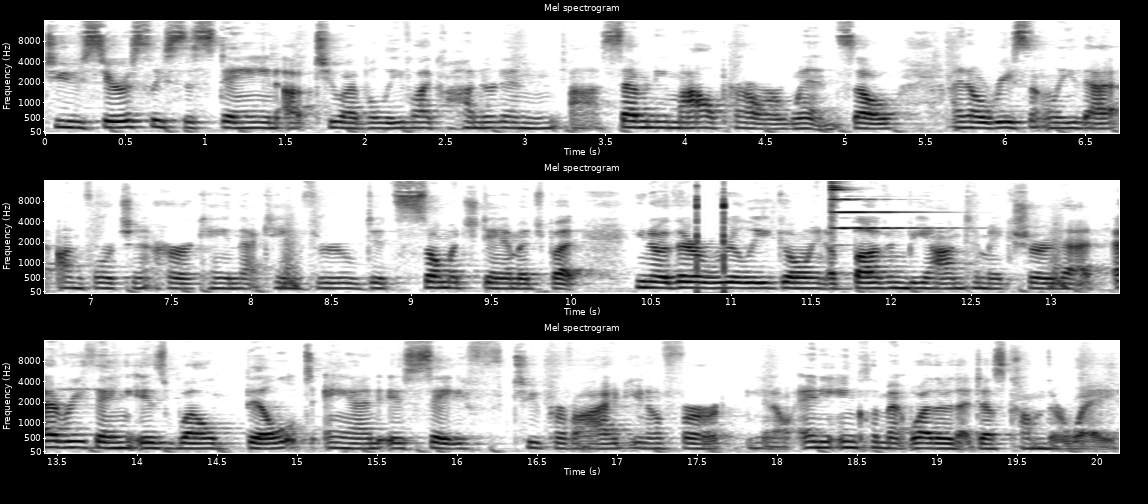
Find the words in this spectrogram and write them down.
to seriously sustain up to, I believe, like 170 uh, mile per hour wind. So I know recently that unfortunate hurricane that came through did so much damage, but you know, they're really going above and beyond to make sure that everything is well built and is safe to provide, you know, for, you know, any inclement weather that does come their way.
